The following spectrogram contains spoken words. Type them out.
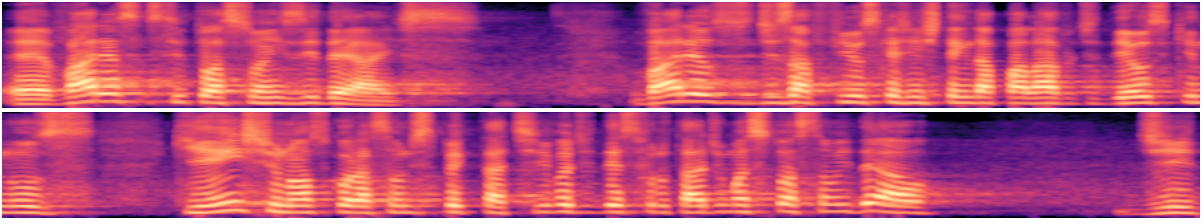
é, várias situações ideais, vários desafios que a gente tem da palavra de Deus que nos que enche o nosso coração de expectativa de desfrutar de uma situação ideal, de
